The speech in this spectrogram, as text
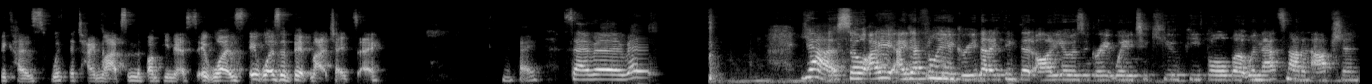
because with the time lapse and the bumpiness, it was, it was a bit much, I'd say. Okay. Sarah, Red. Yeah, so I, I definitely agree that I think that audio is a great way to cue people, but when that's not an option,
